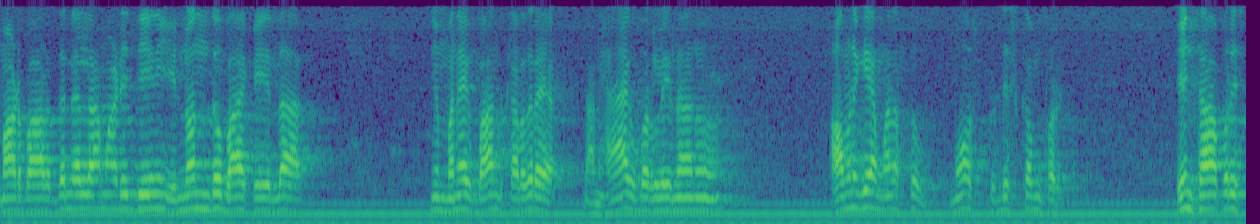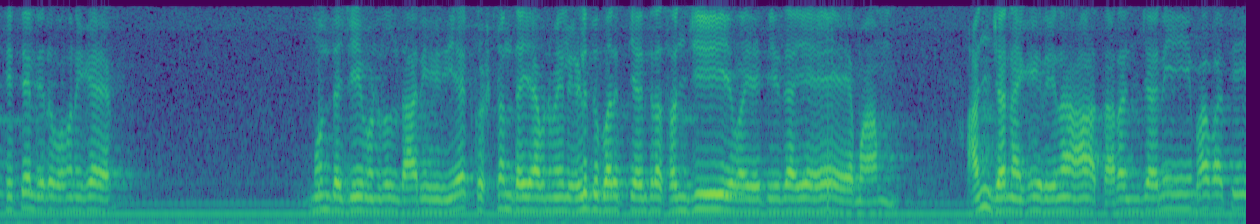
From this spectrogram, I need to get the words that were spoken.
ಮಾಡಬಾರ್ದನ್ನೆಲ್ಲ ಮಾಡಿದ್ದೀನಿ, ಇನ್ನೊಂದು ಬಾಕಿ ಇಲ್ಲ. ನಿಮ್ಮ ಮನೆಗೆ ಬಾಂದ್ ಕರೆದ್ರೆ ನಾನು ಹೇಗೆ ಬರಲಿ ನಾನು? ಅವನಿಗೆ ಮನಸ್ಸು ಮೋಸ್ಟ್ ಡಿಸ್ಕಂಫರ್ಟ್ ಇಂತಹ ಪರಿಸ್ಥಿತಿಯಲ್ಲಿರುವವನಿಗೆ ಮುಂದೆ ಜೀವನದಲ್ಲಿ ದಾರಿ ಇದೆಯೇ ಕೃಷ್ಣನ್ ದಯ ಮೇಲೆ ಇಳಿದು ಬರುತ್ತೆ ಅಂದ್ರೆ ಸಂಜೀವಯತಿ ದಯೇ ಮಾಂ. ಅಂಜನಗಿರಿನಾಥ ರಂಜನೀ ಭವತಿ.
